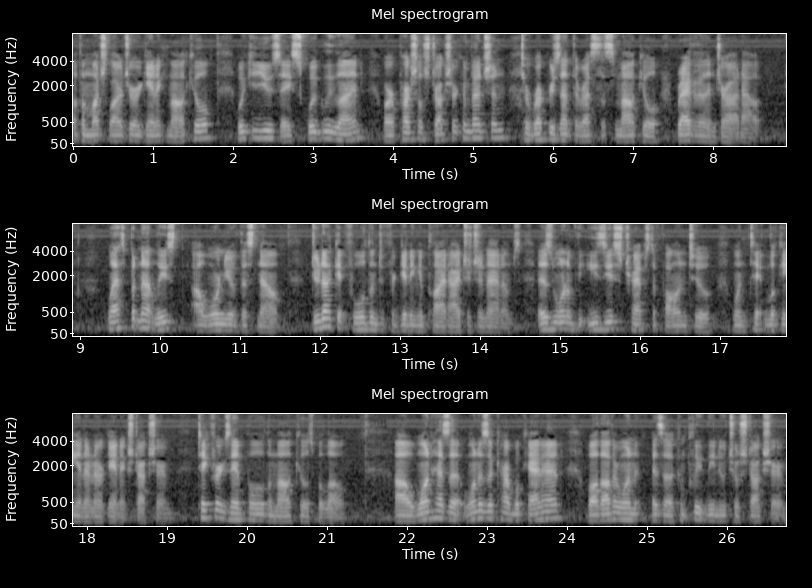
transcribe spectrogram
of a much larger organic molecule, we could use a squiggly line or a partial structure convention to represent the rest of this molecule rather than draw it out. Last but not least, I'll warn you of this now. Do not get fooled into forgetting implied hydrogen atoms. It is one of the easiest traps to fall into when looking at an organic structure. Take for example the molecules below. Uh, one has a one is a carbocation, while the other one is a completely neutral structure.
